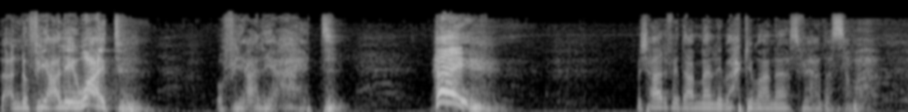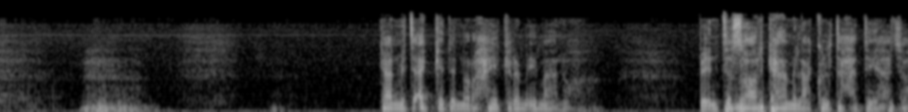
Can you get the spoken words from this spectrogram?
لأنه في عليه وعد وفي عليه عهد. هاي! مش عارف إذا عمالي بحكي مع ناس في هذا الصباح. كان متأكد إنه راح يكرم إيمانه بانتصار كامل على كل تحدياته.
